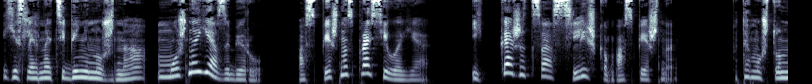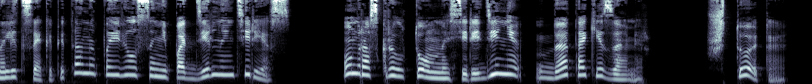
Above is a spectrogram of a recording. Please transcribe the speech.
«Если она тебе не нужна, можно я заберу?» Поспешно спросила я. И, кажется, слишком поспешно. Потому что на лице капитана появился неподдельный интерес. Он раскрыл том на середине, да так и замер. «Что это?»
